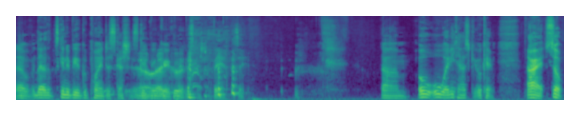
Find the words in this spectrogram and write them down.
uh, that's gonna be a good point of discussion. It's gonna be a Alright, great point of discussion. But yeah. Um. Oh. Oh. I need to ask you. Okay. All right. So,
